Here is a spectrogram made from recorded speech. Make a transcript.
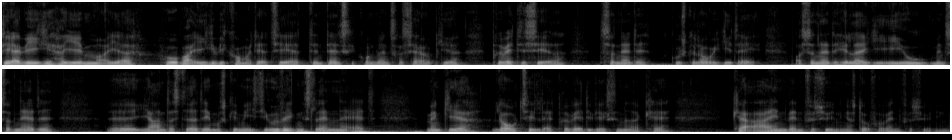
Det er vi ikke herhjemme, og jeg håber ikke, vi kommer dertil, at den danske grundvandsreserve bliver privatiseret. Sådan er det gudskelov ikke i dag. Og sådan er det heller ikke i EU, men sådan er det øh, i andre steder. Det er måske mest i udviklingslandene, at man giver lov til, at private virksomheder kan, kan eje en vandforsyning og stå for vandforsyningen.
